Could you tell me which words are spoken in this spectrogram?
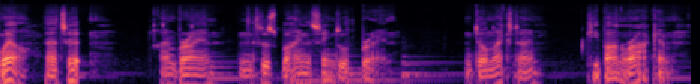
Well, that's it. I'm Brian, and this is Behind the Scenes with Brian. Until next time, keep on rocking.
